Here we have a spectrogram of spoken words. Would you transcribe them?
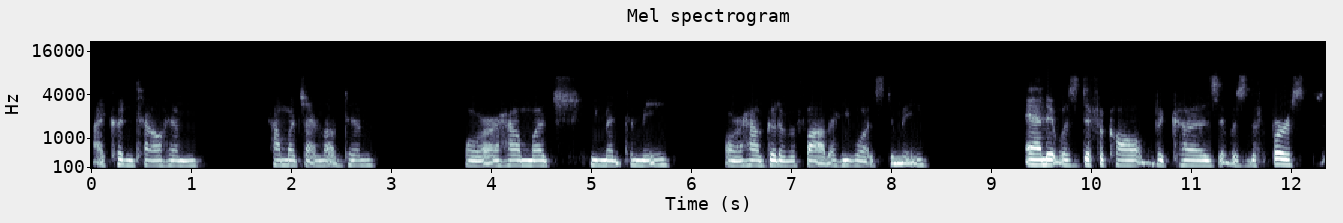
I couldn't tell him how much I loved him or how much he meant to me or how good of a father he was to me. And it was difficult because it was the first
